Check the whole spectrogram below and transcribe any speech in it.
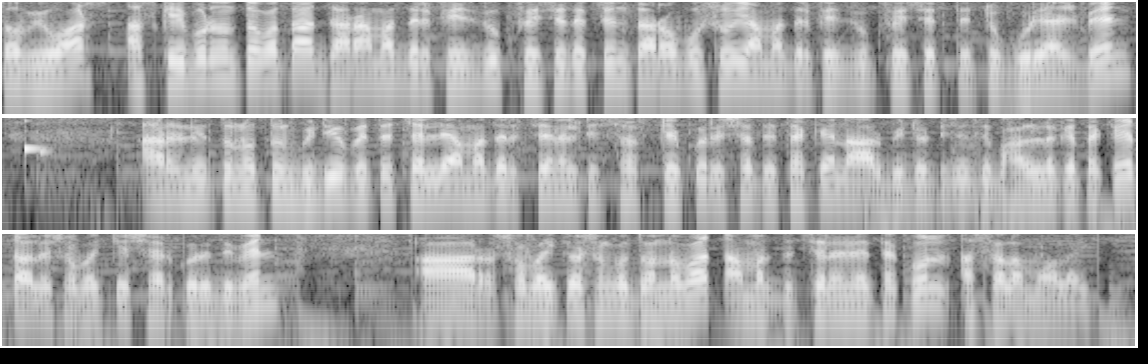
তো ভিউয়ার্স আজকে এই পর্যন্ত কথা। যারা আমাদের ফেসবুক ফেসে দেখছেন, তারা অবশ্যই আমাদের ফেসবুক ফেসে একটু ঘুরে আসবেন। আর নিত্য নতুন ভিডিও পেতে চাইলে আমাদের চ্যানেলটি সাবস্ক্রাইব করে সাথে থাকেন। আর ভিডিওটি যদি ভালো লেগে থাকে, তাহলে সবাইকে শেয়ার করে দিবেন। আর সবাইকে অসংখ্য ধন্যবাদ। আমাদের চ্যানেলে থাকুন। আসসালামু আলাইকুম।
